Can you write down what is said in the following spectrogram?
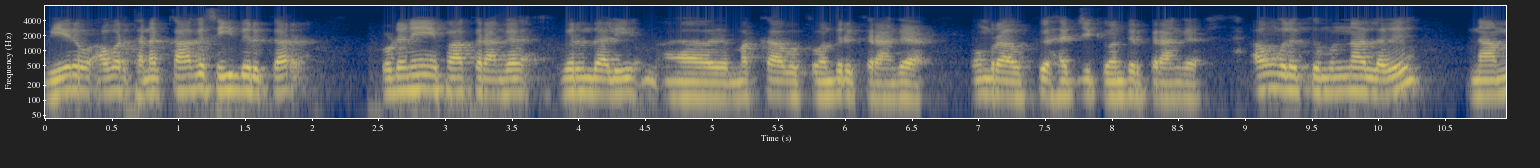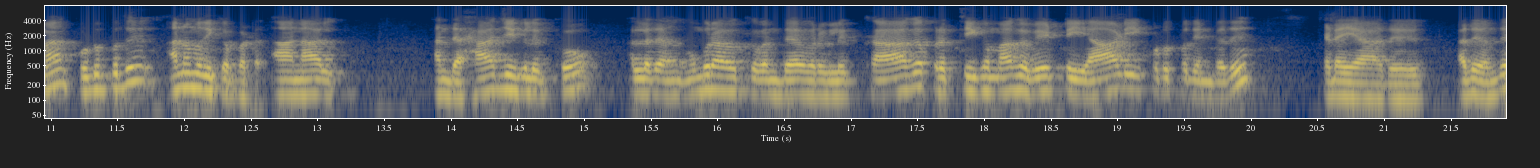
வேறு அவர் தனக்காக செய்திருக்கார் உடனே பார்க்குறாங்க விருந்தாளி மக்காவுக்கு வந்திருக்கிறாங்க உம்ராவுக்கு ஹஜ்ஜிக்கு வந்திருக்கிறாங்க. அவங்களுக்கு முன்னால் அது நாம் கொடுப்பது அனுமதிக்கப்பட்டது. ஆனால் அந்த ஹாஜிகளுக்கோ அல்லது உம்ராவுக்கு வந்தவர்களுக்காக பிரத்யேகமாக வேட்டை ஆடி கொடுப்பது என்பது கிடையாது. அது வந்து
